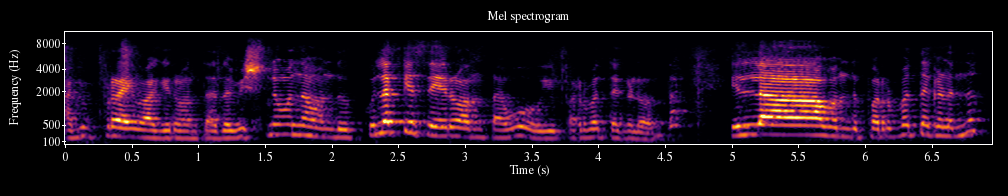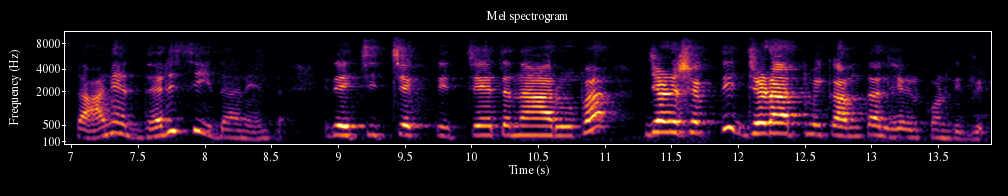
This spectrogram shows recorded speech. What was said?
ಅಭಿಪ್ರಾಯವಾಗಿರುವಂಥದ್ದು ವಿಷ್ಣುವಿನ ಒಂದು ಕುಲಕ್ಕೆ ಸೇರೋ ಅಂಥವು ಈ ಪರ್ವತಗಳು ಅಂತ. ಎಲ್ಲ ಒಂದು ಪರ್ವತಗಳನ್ನು ತಾನೇ ಧರಿಸಿ ಇದ್ದಾನೆ ಅಂತ. ಇದೇ ಚಿಚ್ಚಕ್ತಿ, ಚೇತನ ರೂಪ, ಜಡಶಕ್ತಿ, ಜಡಾತ್ಮಿಕ ಅಂತ ಅಲ್ಲಿ ಹೇಳ್ಕೊಂಡಿದ್ವಿ.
